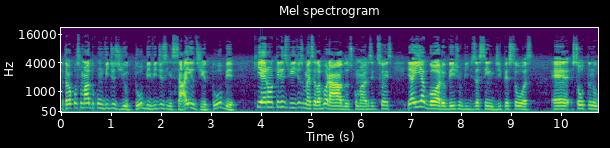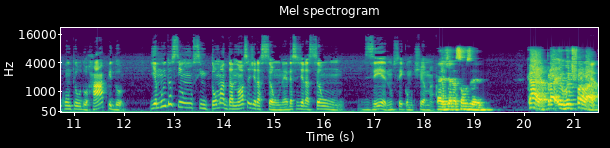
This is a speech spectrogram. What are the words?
eu tava acostumado com vídeos de YouTube, vídeos ensaios de YouTube, que eram aqueles vídeos mais elaborados, com maiores edições. E aí agora eu vejo vídeos assim de pessoas é, soltando conteúdo rápido. E é muito assim um sintoma da nossa geração, né? Dessa geração Z, não sei como que chama. É, geração Z. Cara, pra, eu vou te falar.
